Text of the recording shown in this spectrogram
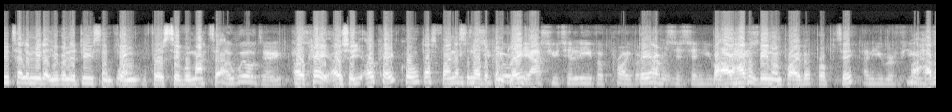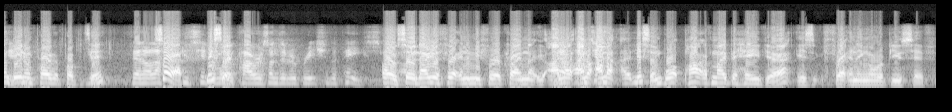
you telling me that you're gonna do something What? for a civil matter? I will do. Okay. Oh, so you, okay, cool. That's fine. That's another security complaint. asks you to leave a private They premises and you but I haven't been on private property. and you refuse But I haven't to, been on private property. you- then I'll have Sir, to consider listen. my powers under the breach of the peace. Oh, so now you're threatening me for a crime that I'm, No, a, I'm, I'm I'm just- a, listen. What part of my behaviour is threatening or abusive?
